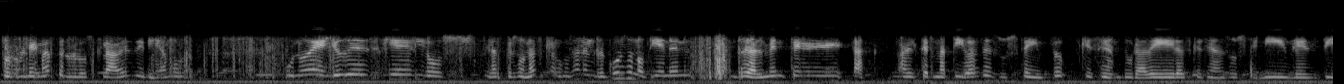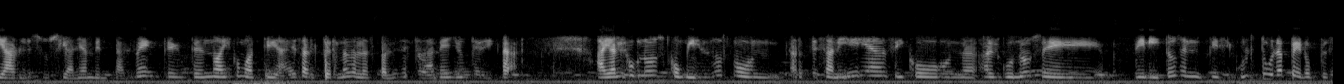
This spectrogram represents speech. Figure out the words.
problemas, pero los claves diríamos, uno de ellos es que los las personas que usan el recurso no tienen realmente alternativas de sustento que sean duraderas, que sean sostenibles, viables social y ambientalmente. Entonces no hay como actividades alternas a las cuales se puedan ellos dedicar. Hay algunos comienzos con artesanías y con algunos eh, vinitos en piscicultura, pero pues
